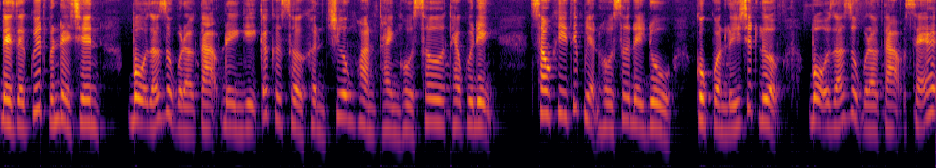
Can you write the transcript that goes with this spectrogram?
Để giải quyết vấn đề trên, Bộ Giáo dục và Đào tạo đề nghị các cơ sở khẩn trương hoàn thành hồ sơ theo quy định. Sau khi tiếp nhận hồ sơ đầy đủ, Cục Quản lý Chất lượng, Bộ Giáo dục và Đào tạo sẽ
